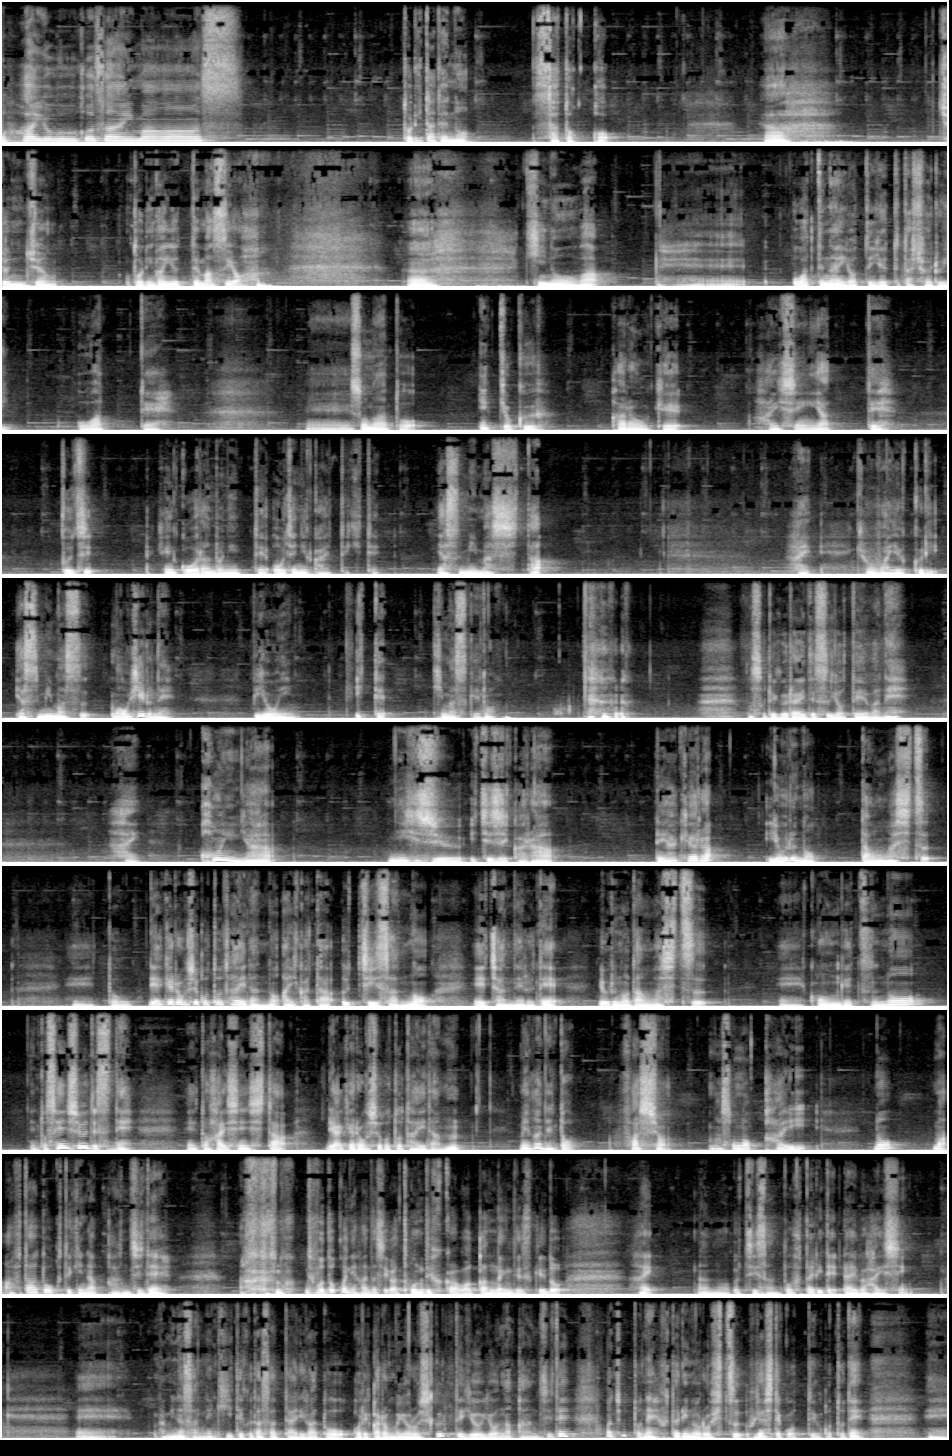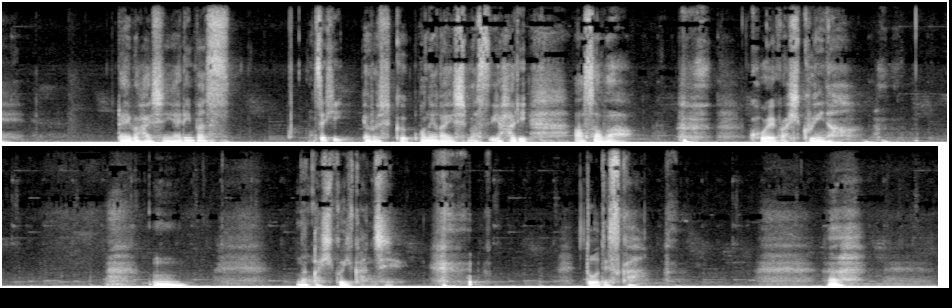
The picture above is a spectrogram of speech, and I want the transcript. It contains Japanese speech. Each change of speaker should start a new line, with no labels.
おはようございます。取り立てのさとこああチュンチュン鳥が言ってますよ。あ昨日は、えー、終わってないよって言ってた書類終わって、えー、その後一曲カラオケ配信やって無事健康ランドに行ってお家に帰ってきて休みました。はい。今日はゆっくり休みます。まあお昼ね美容院行ってきますけど。それぐらいです予定はね。はい。今夜21時からレアキャラ夜の談話室。えっ、ー、とレアキャラお仕事対談の相方ウッチーさんの、えー、チャンネルで夜の談話室、えー、今月の、えーと、先週ですね、えーと、配信したレアキャラお仕事対談メガネとファッション、まあ、その回の、まあ、アフタートーク的な感じで でもどこに話が飛んでいくかは分かんないんですけどはいあのうちーさんと2人でライブ配信、えー、皆さんね聞いてくださってありがとう。これからもよろしくっていうような感じで、まあ、ちょっとね2人の露出増やしていこうっていうことで、えー、ライブ配信やります。ぜひよろしくお願いします。やはり朝は 声が低いな。うん。なんか低い感じ。どうですか、あ、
